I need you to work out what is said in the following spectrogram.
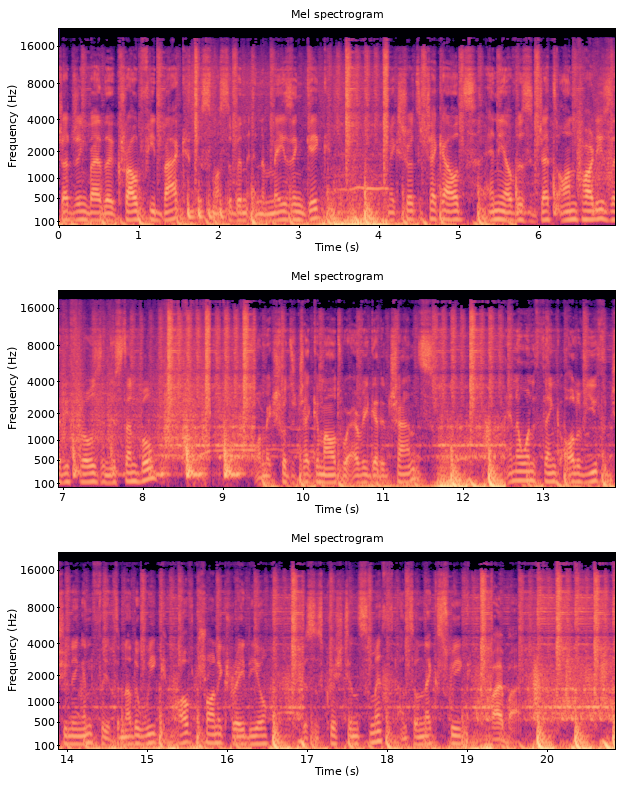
Judging by the crowd feedback, this must have been an amazing gig. Make sure to check out any of his Jet On parties that he throws in Istanbul. Or make sure to check him out wherever you get a chance. And I want to thank all of you for tuning in for yet another week of Tronic Radio. This is Christian Smith. Until next week, bye bye.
